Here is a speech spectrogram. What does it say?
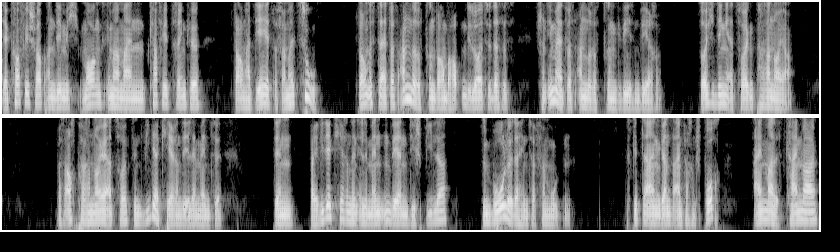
der Coffeeshop, an dem ich morgens immer meinen Kaffee trinke, warum hat der jetzt auf einmal zu? Warum ist da etwas anderes drin? Warum behaupten die Leute, dass es schon immer etwas anderes drin gewesen wäre? Solche Dinge erzeugen Paranoia. Was auch Paranoia erzeugt, sind wiederkehrende Elemente. Denn bei wiederkehrenden Elementen werden die Spieler Symbole dahinter vermuten. Es gibt da einen ganz einfachen Spruch, Einmal ist keinmal,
